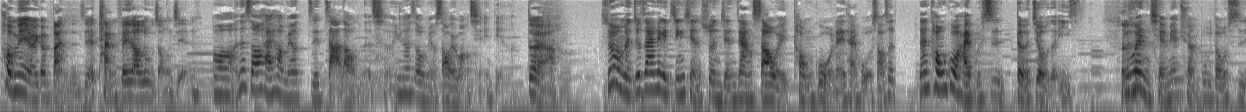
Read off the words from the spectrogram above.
后面有一个板子直接弹飞到路中间。哇，那时候还好没有直接砸到我们的车，因为那时候我们有稍微往前一点了。对啊。所以我们就在那个惊险瞬间，这样稍微通过那台火烧车，但通过还不是得救的意思，因为你前面全部都是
